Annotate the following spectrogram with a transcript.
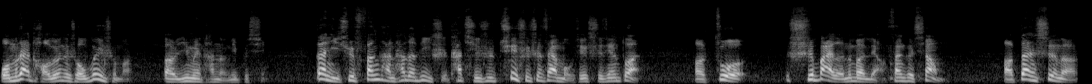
我们在讨论的时候，为什么？呃，因为他能力不行。但你去翻看他的历史，他其实确实是在某些时间段，呃，做。失败了那么两三个项目，啊，但是呢，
